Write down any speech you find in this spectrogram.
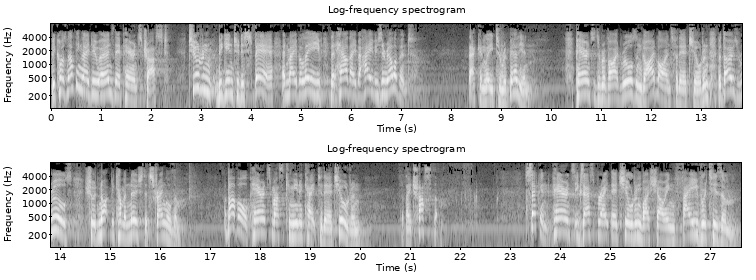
Because nothing they do earns their parents' trust, Children begin to despair and may believe that how they behave is irrelevant. That can lead to rebellion. Parents are to provide rules and guidelines for their children, but those rules should not become a noose that strangle them. Above all, parents must communicate to their children that they trust them. Second, parents exasperate their children by showing favouritism.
